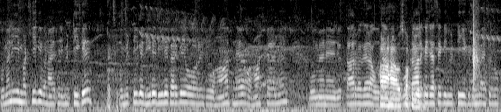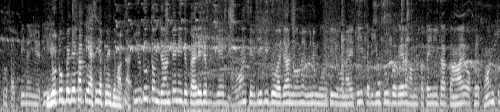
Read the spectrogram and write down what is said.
तो मैंने ये मिट्टी के बनाए थे मिट्टी के। अच्छा। तो मिट्टी के धीरे धीरे करके और जो हाथ है और हाथ पैर में वो मैंने जो तार वगैरह होता हाँ, है हाँ, वो डाल के जैसे कि मिट्टी एकदम ऐसे रोक तो सकती नहीं है ठीक यूट्यूब पे देखा कि ऐसे ही अपने दिमाग से? यूट्यूब तो हम जानते नहीं थे पहले जब ये भगवान शिव जी की 2009 में हमने मूर्ति जो बनाई थी तब यूट्यूब वगैरह हमें पता ही नहीं था कहाँ है और फिर फ़ोन तो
